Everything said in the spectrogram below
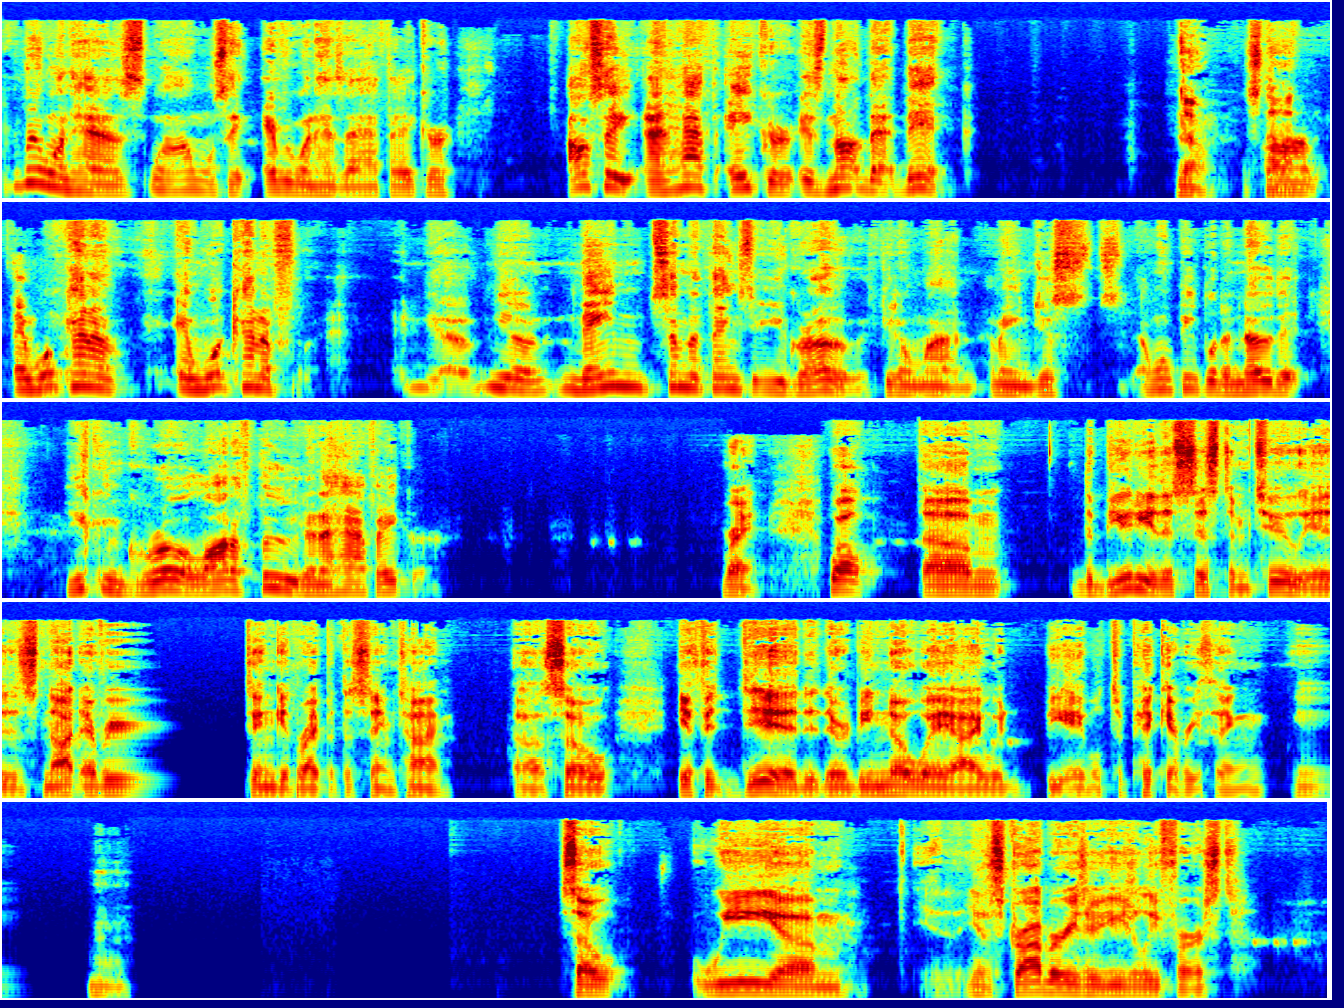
everyone has well, I won't say everyone has a half acre. I'll say a half acre is not that big. no it's not Um, and what kind of and what kind of you know name some of the things that you grow if you don't mind. I mean, just I want people to know that you can grow a lot of food in a half acre. Right. Well, um, the beauty of this system too is not everything get ripe at the same time. Uh, so if it did, there would be no way I would be able to pick everything. Hmm. So we, um, you know, strawberries are usually first,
